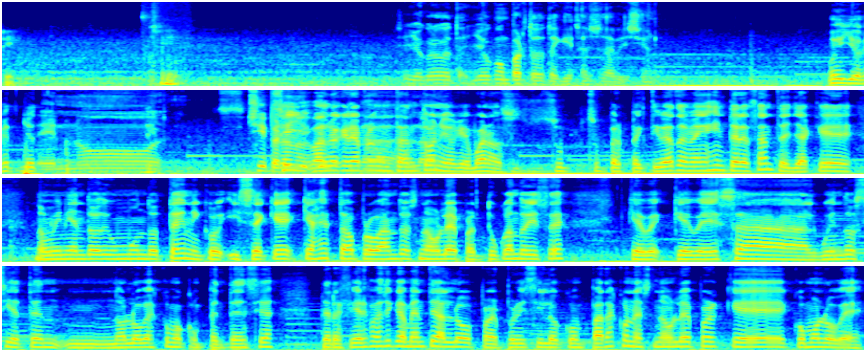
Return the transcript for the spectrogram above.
sí. Sí. Sí, yo creo que te- yo comparto te quizás esa visión. Oye, yo, yo- De no. Sí, Sí, pero yo, yo le quería preguntar a Antonio que, bueno, su, su- su perspectiva también es interesante, ya que no viniendo de un mundo técnico y sé que, que has estado probando Snow Leopard. Tú cuando dices que, ve- que ves al Windows 7 mm, no lo ves como competencia, te refieres básicamente al Leopard, pero ¿y si lo comparas con Snow Leopard, ¿qué, ¿cómo lo ves?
